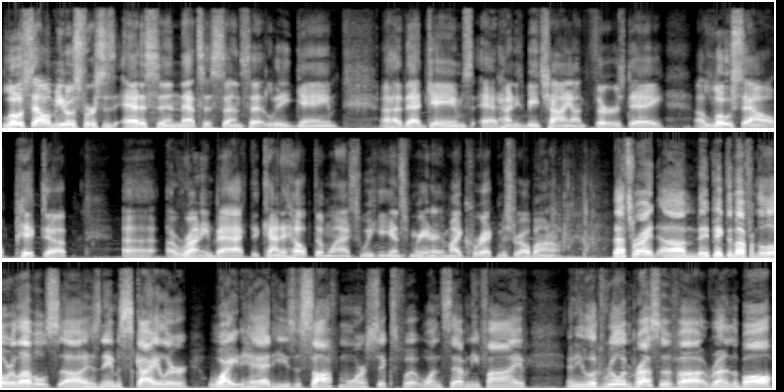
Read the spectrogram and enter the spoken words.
Los Alamitos versus Edison. That's a Sunset League game. Uh, that game's at Huntington Beach High on Thursday. Uh, Los Al picked up uh, a running back that kind of helped them last week against Marina. Am I correct, Mr. Albano? That's right. Um, they picked him up from the lower levels. Uh, his name is Skylar Whitehead. He's a sophomore, six foot, 175, and he looked real impressive uh, running the ball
